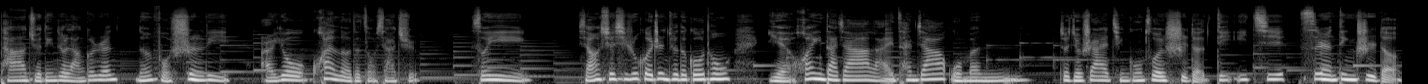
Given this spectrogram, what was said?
它决定着两个人能否顺利而又快乐的走下去。所以，想要学习如何正确的沟通，也欢迎大家来参加我们这就是爱情工作室的第一期私人定制的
